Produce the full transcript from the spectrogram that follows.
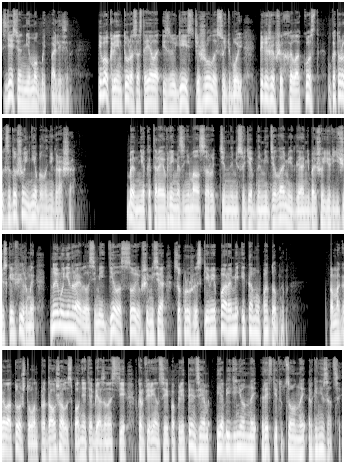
Здесь он не мог быть полезен. Его клиентура состояла из людей с тяжелой судьбой, переживших Холокост, у которых за душой не было ни гроша. Бен некоторое время занимался рутинными судебными делами для небольшой юридической фирмы, но ему не нравилось иметь дело с ссорившимися супружескими парами и тому подобным – Помогало то, что он продолжал исполнять обязанности в конференции по претензиям и объединенной реституционной организации.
